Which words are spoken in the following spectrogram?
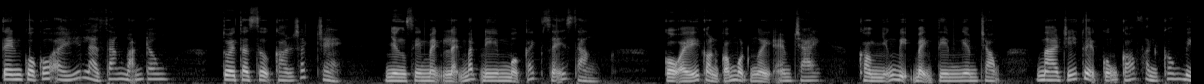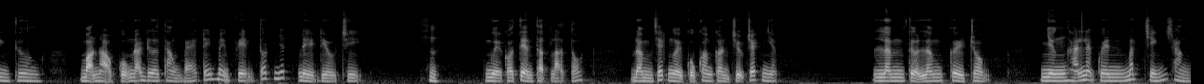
Tên của cô ấy là Giang Noãn Đông. Tuổi thật sự còn rất trẻ, nhưng sinh mệnh lại mất đi một cách dễ dàng. Cô ấy còn có một người em trai, không những bị bệnh tim nghiêm trọng, mà trí tuệ cũng có phần không bình thường. Bọn họ cũng đã đưa thằng bé đến bệnh viện tốt nhất để điều trị. người có tiền thật là tốt, đâm chết người cũng không cần chịu trách nhiệm. Lâm Tử Lâm cười trộm, nhưng hắn lại quên mất chính rằng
